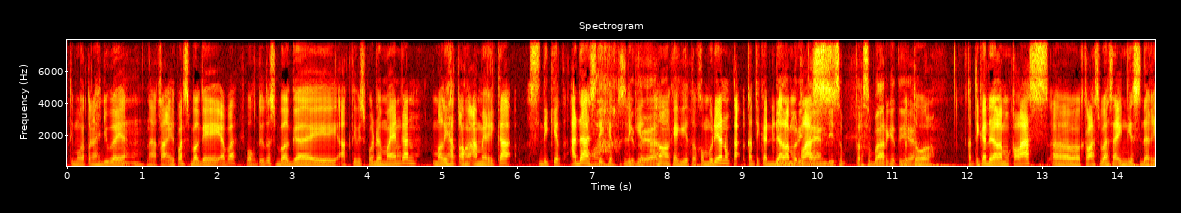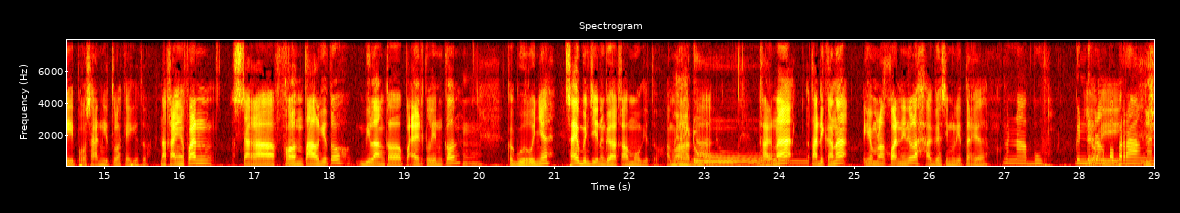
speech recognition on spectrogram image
Timur Tengah juga ya. Mm-mm. Nah Kang Irfan sebagai apa? Waktu itu sebagai aktivis perdamaian kan melihat orang Amerika sedikit ada sedikit sedikit gitu ya. oh, kayak gitu. Kemudian ka- ketika di dalam berita kelas yang tersebar gitu ya. Betul. Ketika dalam kelas eh, kelas bahasa Inggris dari perusahaan gitulah kayak gitu. Nah, Kang Irfan secara frontal gitu bilang ke Pak Eric Lincoln Mm-mm. Ke gurunya, "Saya benci negara kamu gitu, Amerika." Waduh. Karena tadi karena ya melakukan inilah agresi militer ya. Menabuh genderang Yoi. peperangan.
